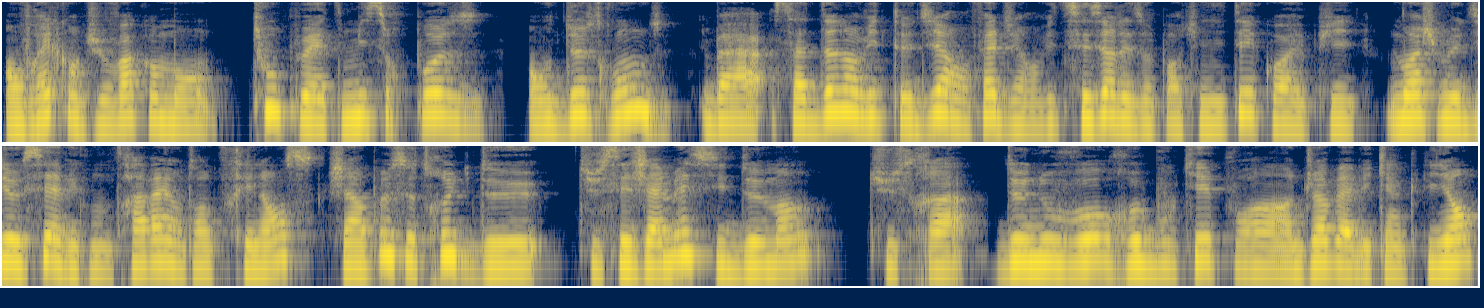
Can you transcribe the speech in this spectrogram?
en vrai quand tu vois comment tout peut être mis sur pause en deux secondes, bah ça te donne envie de te dire en fait j'ai envie de saisir les opportunités quoi. Et puis moi je me dis aussi avec mon travail en tant que freelance, j'ai un peu ce truc de tu sais jamais si demain tu seras de nouveau rebooké pour un job avec un client.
